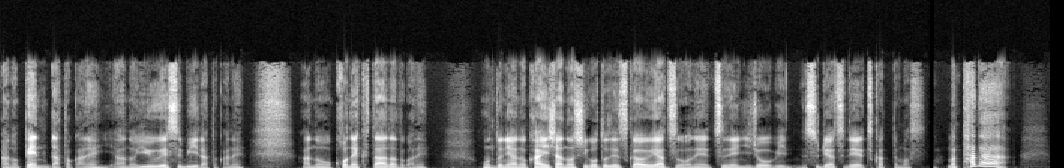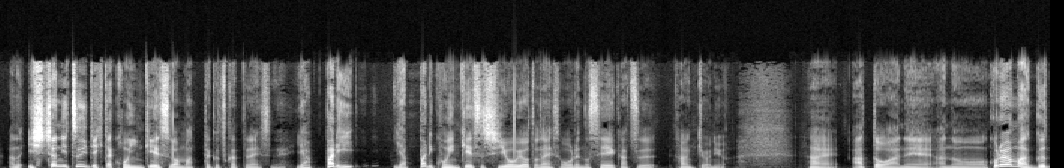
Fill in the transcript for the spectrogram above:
あの、ペンだとかね、あの、USB だとかね、あの、コネクターだとかね、本当にあの会社の仕事で使うやつをね、常に常備するやつで使ってます。まあ、ただ、あの、一緒についてきたコインケースは全く使ってないですね。やっぱり、やっぱりコインケース使用用途ないです。俺の生活環境には。はい。あとはね、あの、これはまあグッ、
